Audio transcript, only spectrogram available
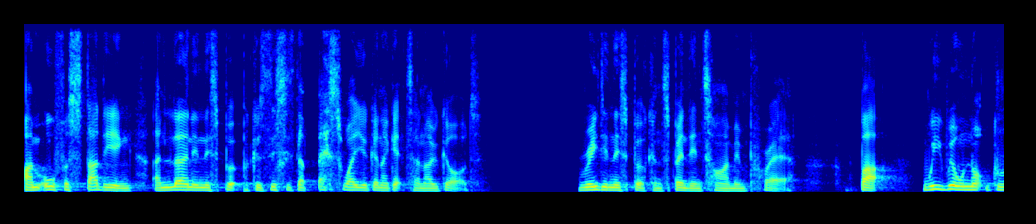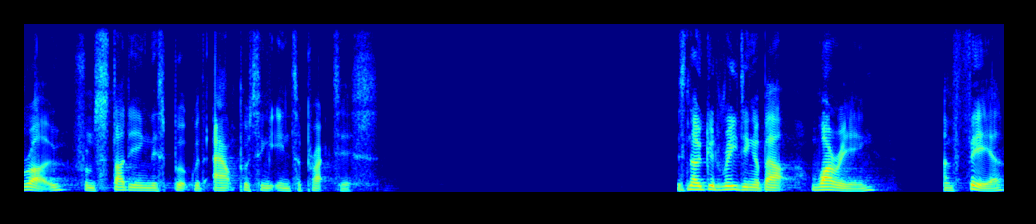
I'm all for studying and learning this book because this is the best way you're going to get to know God. Reading this book and spending time in prayer. But we will not grow from studying this book without putting it into practice. There's no good reading about worrying and fear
